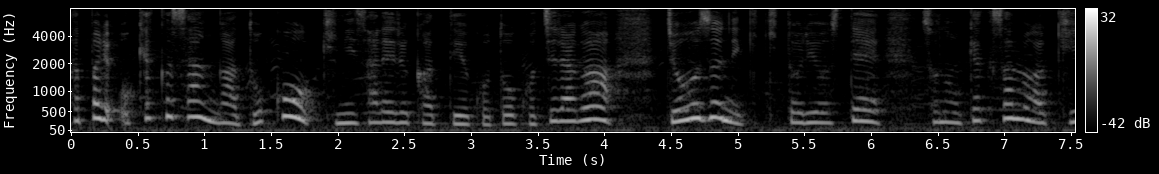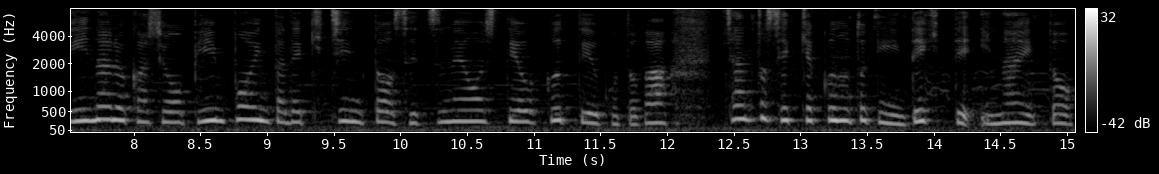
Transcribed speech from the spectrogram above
やっぱりお客さんがどこを気にされるかっていうことをこちらが上手に聞き取りをしてそのお客様が気になる箇所をピンポイントできちんと説明をしておくっていうことがちゃんと接客の時にできていないと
